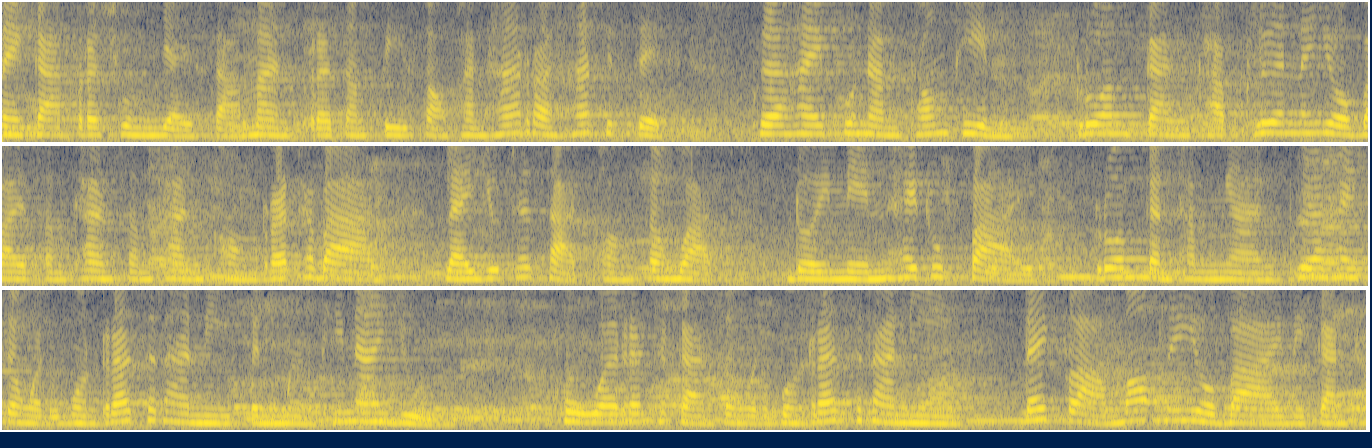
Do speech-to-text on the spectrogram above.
ในการประชุมใหญ่สามัญประจำปี 2557 เพื่อให้ผู้นำท้องถิ่น ร่วมกันขับเคลื่อนนโยบายสำคัญสำคัญของรัฐบาล และยุทธศาสตร์ของจังหวัด โดยเน้นให้ทุกฝ่ายร่วมกันทำงาน เพื่อให้จังหวัดอุบลราชธานีเป็นเมืองที่น่าอยู่ผู้ว่าราชการจังหวัดอุบลราชธานี ได้กล่าวมอบนโยบายในการท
